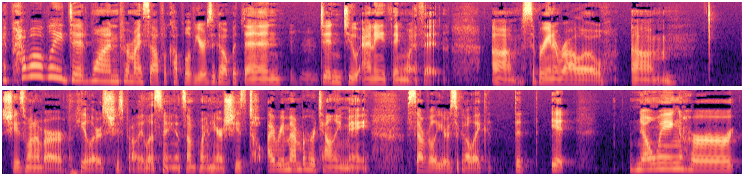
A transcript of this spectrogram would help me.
I probably did one for myself a couple of years ago, but then mm-hmm. didn't do anything with it. Um, Sabrina Rollo, um, she's one of our healers. She's probably listening at some point here. She's t- I remember her telling me several years ago, like that it knowing her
